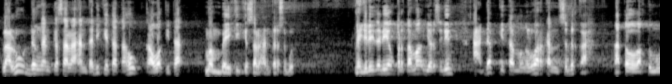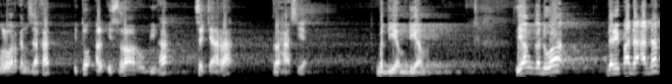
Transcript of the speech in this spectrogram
Lalu dengan kesalahan tadi kita tahu kawa kita membaiki kesalahan tersebut. Nah jadi tadi yang pertama Jarsidin adab kita mengeluarkan sedekah atau waktu mengeluarkan zakat itu al israru biha secara rahasia. Berdiam-diam. Yang kedua daripada adab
